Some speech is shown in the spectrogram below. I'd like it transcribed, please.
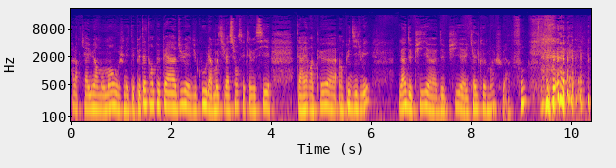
alors qu'il y a eu un moment où je m'étais peut-être un peu perdue et du coup, la motivation s'était aussi derrière un peu, euh, un peu diluée. Là, depuis, euh, depuis quelques mois, je suis à fond.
